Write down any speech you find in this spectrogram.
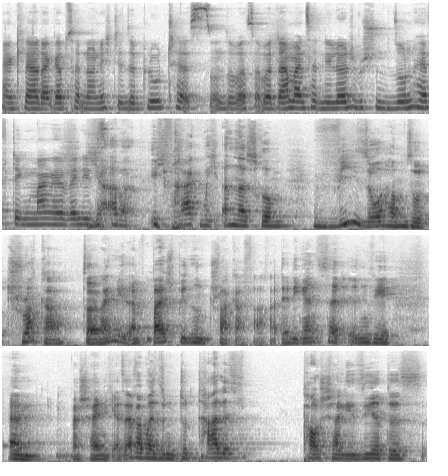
ja klar, da gab es halt noch nicht diese Bluttests und sowas, aber damals hatten die Leute bestimmt so einen heftigen Mangel, wenn die Ja, aber ich frage mich andersrum, wieso haben so Trucker, so als Beispiel so ein Truckerfahrer, der die ganze Zeit irgendwie, ähm, wahrscheinlich, also einfach mal so ein totales pauschalisiertes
